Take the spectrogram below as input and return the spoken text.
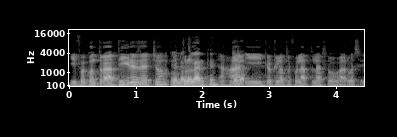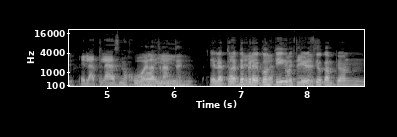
Y fue contra Tigres, de hecho. El Atlante. Ajá, y creo que el otro fue el Atlas o algo así. el Atlas no jugó O el ahí. Atlante. El Atlante El perdió con Tigres. con Tigres. Tigres quedó campeón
